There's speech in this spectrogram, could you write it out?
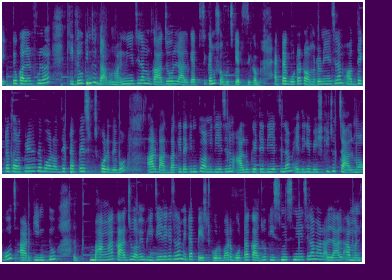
দেখতেও কালারফুল হয়, খেতেও কিন্তু দারুণ হয়। নিয়েছিলাম গাজর, লাল ক্যাপসিকাম সবুজ ক্যাপসিকাম একটা গোটা টমেটো নিয়েছিলাম, অর্ধেকটা তরকারিতে দেবো আর অর্ধেকটা পেস্ট করে দেবো। আর বাদ বাকিটা কিন্তু আমি দিয়েছিলাম, আলু কেটে দিয়েছিলাম। এদিকে বেশ কিছু চাল মগজ আর কিন্তু ভাঙা কাজু আমি ভিজিয়ে রেখেছিলাম, এটা পেস্ট করব। আর গোটা কাজু কিশমিশ নিয়েছিলাম আর লাল আমন্ড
